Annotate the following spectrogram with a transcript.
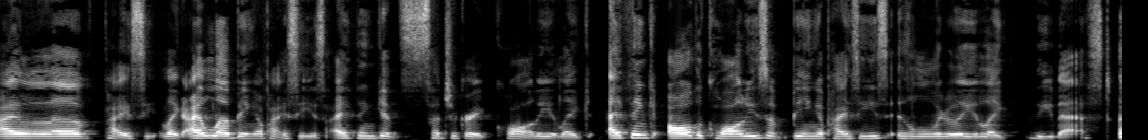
I love Pisces. Like I love being a Pisces. I think it's such a great quality. Like I think all the qualities of being a Pisces is literally like the best.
